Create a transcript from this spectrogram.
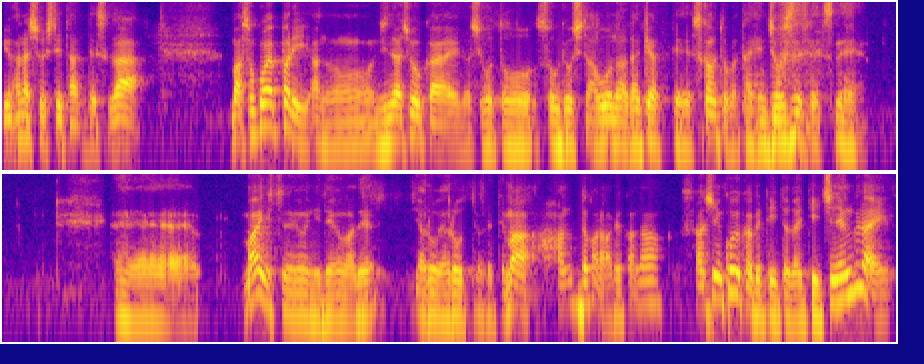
いう話をしてたんですが。まあ、そこはやっぱりあの人材紹介の仕事を創業したオーナーだけあってスカウトが大変上手でですね、えー、毎日のように電話で「やろうやろう」って言われてまあだからあれかな最初に声をかけていただいて1年ぐらい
